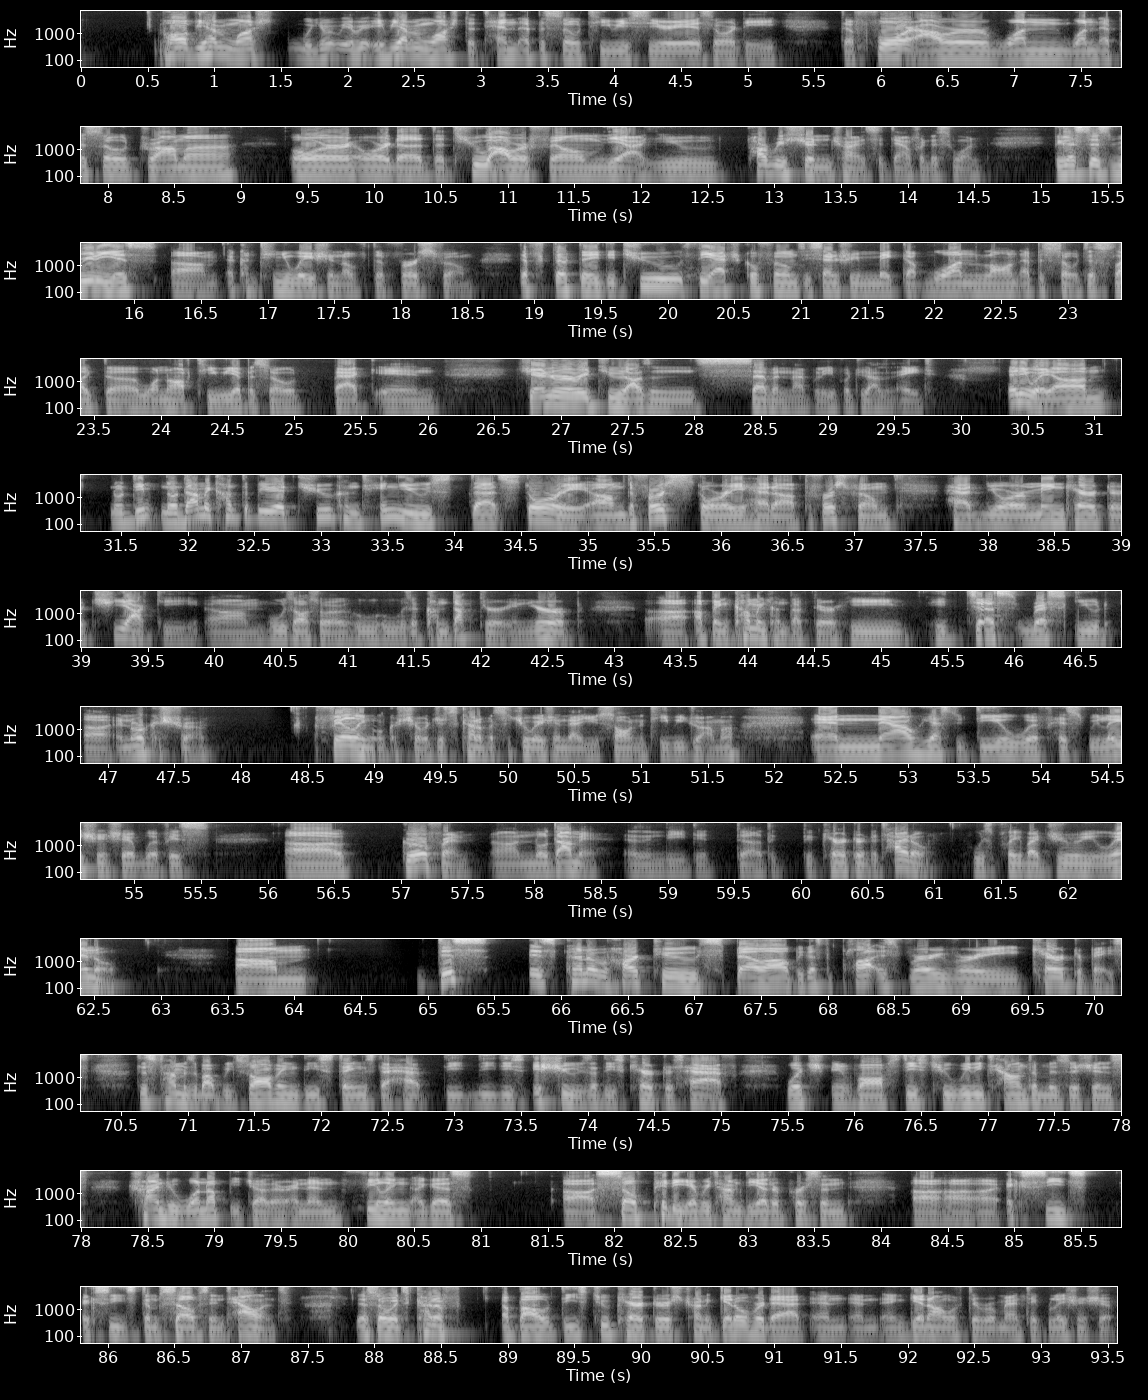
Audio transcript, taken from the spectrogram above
paul if you haven't watched if you haven't watched the 10 episode tv series or the the four hour one one episode drama or or the the two hour film yeah you probably shouldn't try and sit down for this one because this really is um, a continuation of the first film. The, the, the, two theatrical films essentially make up one long episode, just like the one off TV episode back in January 2007, I believe, or 2008. Anyway, um, Nodame Cantabile 2 continues that story. Um, the first story had, uh, the first film had your main character Chiaki, um, who's also a, who who was a conductor in Europe, uh, up and coming conductor. He he just rescued uh, an orchestra, failing orchestra, which is kind of a situation that you saw in the TV drama, and now he has to deal with his relationship with his uh, girlfriend uh, Nodame, as in the the, the the character in the title, who is played by Juri Ueno. Um, this is kind of hard to spell out because the plot is very very character based. This time is about resolving these things that have the, the, these issues that these characters have which involves these two really talented musicians trying to one up each other and then feeling i guess uh, self pity every time the other person uh, uh, uh, exceeds exceeds themselves in talent. And so it's kind of about these two characters trying to get over that and and, and get on with their romantic relationship.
